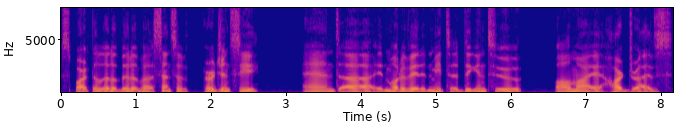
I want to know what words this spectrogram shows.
sparked a little bit of a sense of urgency, and uh, it motivated me to dig into all my hard drives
